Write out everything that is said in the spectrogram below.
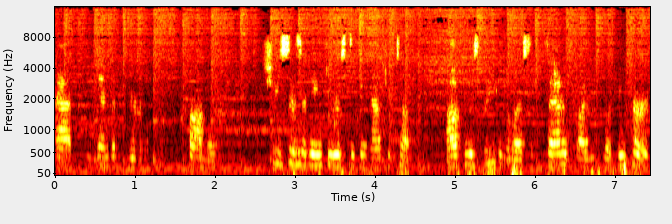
at the end of your comment. She says it means you were sticking out your tongue. Obviously, you were less than satisfied with what you heard.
